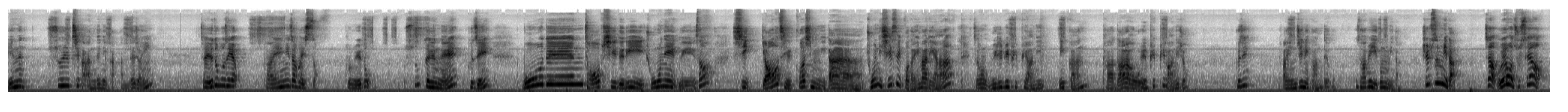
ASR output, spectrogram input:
얘는 수일치가 안 되니까 안 되죠잉? 자 얘도 보세요. 바행이자가 있어. 그럼 얘도 쑥 되겠네. 그지? 모든 접시들이 존에 의해서 씻겨질 것입니다. 존이 씻을 거다 이 말이야. 자 그럼 will PP 아니니까 다 날아가고 얘는 PP가 아니죠. 그지? 아 인지니까 안 되고. 그래서 답이 이겁니다. 쉽습니다. 자 외워주세요.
